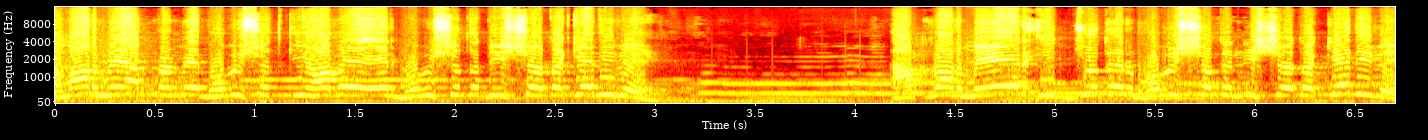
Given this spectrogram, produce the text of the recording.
আমার মেয়ে, আপনার মেয়ে ভবিষ্যৎ কি হবে? এর ভবিষ্যতে নিশ্চয়তা কে দিবে? আপনার মেয়ের ইজ্জতের ভবিষ্যতে নিশ্চয়তা কে দিবে?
